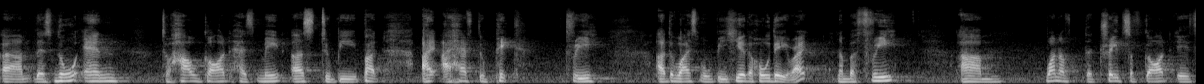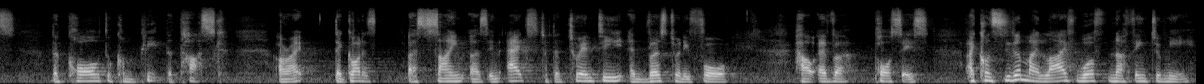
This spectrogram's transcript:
Um, there's no end to how God has made us to be, but I, I have to pick three. Otherwise, we'll be here the whole day, right? Number three, um, one of the traits of God is the call to complete the task, all right, that God has assigned us in Acts chapter 20 and verse 24. However, Paul says, I consider my life worth nothing to me.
